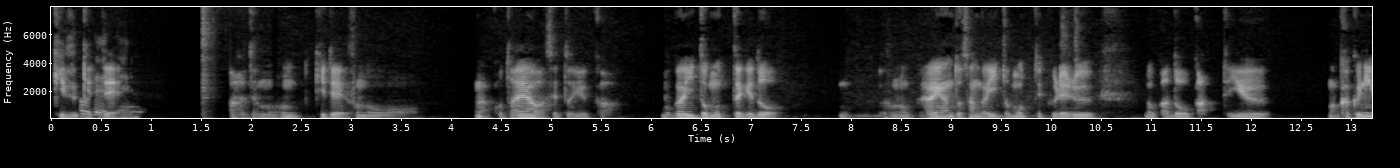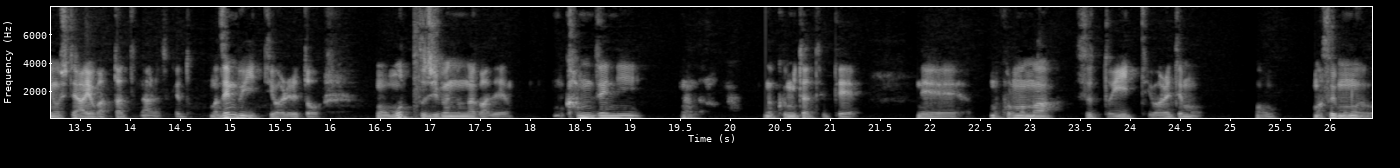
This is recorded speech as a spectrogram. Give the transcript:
気づけて、ね。あでも本気でその、まあ、答え合わせというか僕がいいと思ったけどうんそのクライアントさんがいいと思ってくれるのかどうかっていう、まあ、確認をしてあよかったってなるんですけど、まあ、全部いいって言われるともうもっと自分の中で完全になんだろうな組み立ててでもうこのままスッといいって言われても、もうまあ、そういうもの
